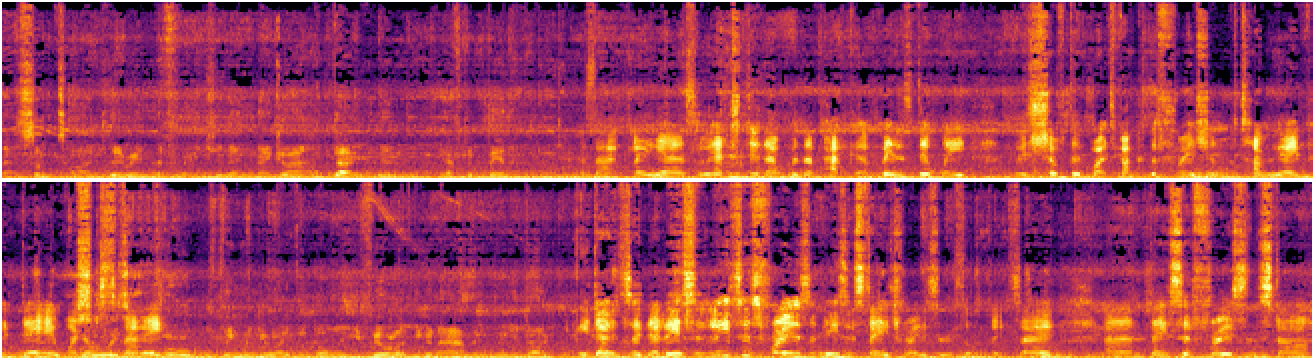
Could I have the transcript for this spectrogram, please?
that sometimes they're in the fridge and then they go out of date and then you have to bin them. Exactly. Yeah. So we had to do that with a packet of bins, didn't we? We shoved them right to the back of the fridge, and by the time we opened it, it went It's all always a smelly. horrible thing when you're over buy. You feel like you're going to have it, but you don't. At least, at it's frozen, these are stage frozen, sort of thing. So, and they said frozen stuff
